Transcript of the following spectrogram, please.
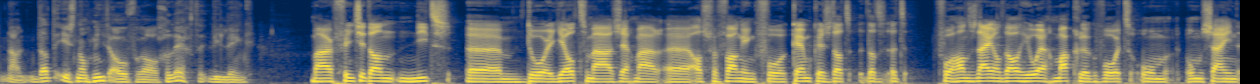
nou, dat is nog niet overal gelegd, die link. Maar vind je dan niet um, door Jeltema, zeg maar, als vervanging voor Kemkes... dat, dat het voor Hans Nijland wel heel erg makkelijk wordt om, om zijn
